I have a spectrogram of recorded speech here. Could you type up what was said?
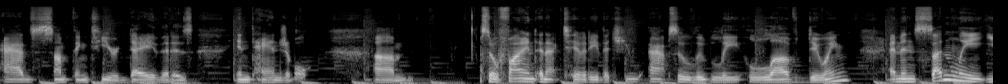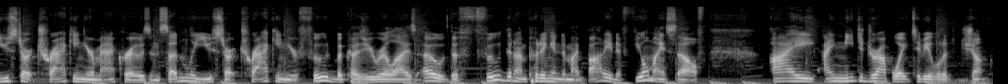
adds something to your day that is intangible. Um, so find an activity that you absolutely love doing, and then suddenly you start tracking your macros, and suddenly you start tracking your food because you realize, oh, the food that I'm putting into my body to fuel myself I I need to drop weight to be able to jump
